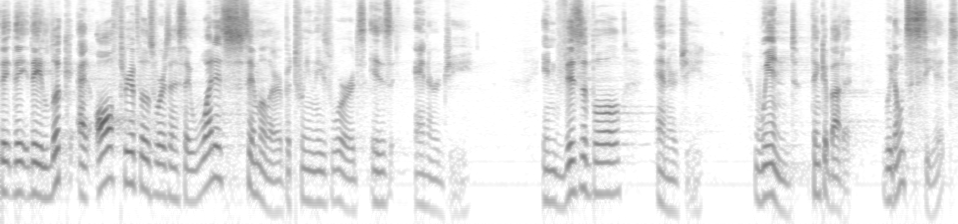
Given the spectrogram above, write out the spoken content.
they, they, they look at all three of those words and say, what is similar between these words is energy, invisible energy. Wind, think about it. We don't see it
